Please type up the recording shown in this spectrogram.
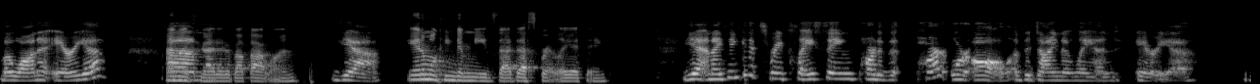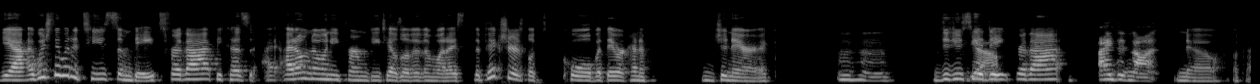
Moana area. I'm Um, excited about that one. Yeah, Animal Kingdom needs that desperately, I think. yeah, and I think it's replacing part of the part or all of the Dino Land area. Yeah, I wish they would have teased some dates for that because I, I don't know any firm details other than what I the pictures looked cool, but they were kind of generic. Mm-hmm. Did you see Yeah. a date for that? I did not. No. Okay.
